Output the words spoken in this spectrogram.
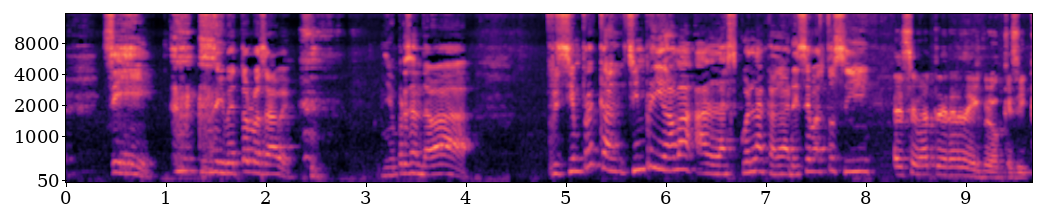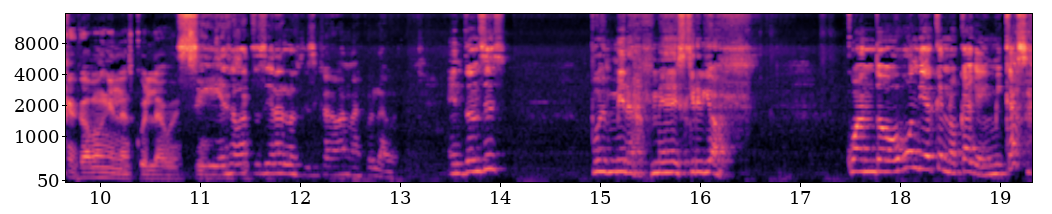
sí, y Beto lo sabe. Siempre se andaba, pues siempre, siempre llegaba a la escuela a cagar. Ese vato sí, Ese vato era de lo que sí cagaban en la escuela, güey. Sí, ese vato sí era los que se cagaban en la escuela, güey. Entonces, pues mira, me escribió. Cuando hubo un día que no cagué en mi casa.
